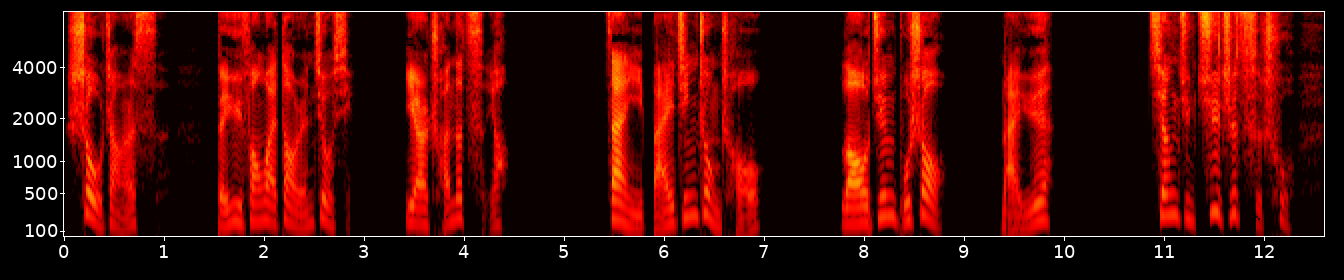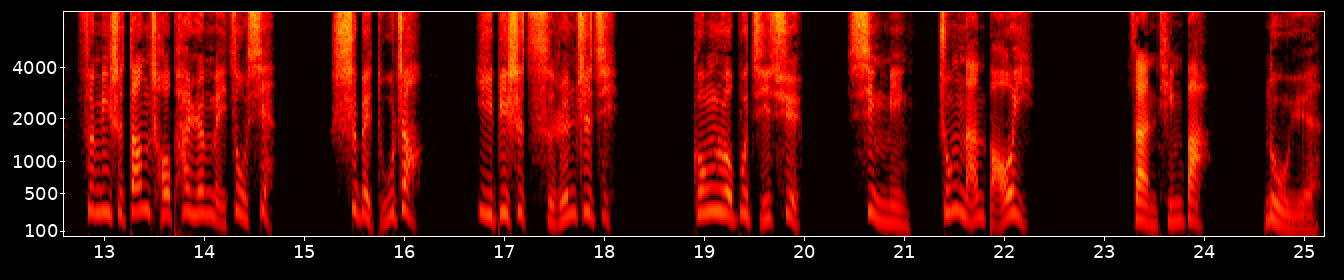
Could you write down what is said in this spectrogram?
受杖而死，得御方外道人救醒，因而传得此药。暂以白金众筹。老君不受，乃曰：‘将军居止此处，分明是当朝潘仁美奏献，是被毒杖，亦必是此人之计。公若不急去，性命终难保矣。’暂听罢，怒曰：‘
